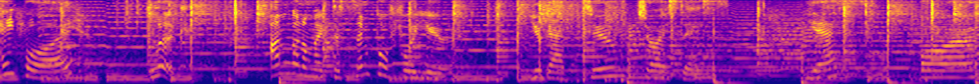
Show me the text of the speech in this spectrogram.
Hey, boy. Look, I'm gonna make this simple for you. You got two choices. Yes or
